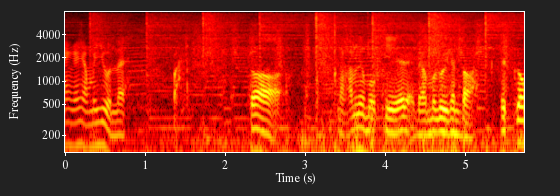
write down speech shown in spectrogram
ม่งก็ยังไม่หยุดเลยไปก็น้ำเริ่มโอเคแล้วเดี๋ยวมาลุยกันต่อ let's go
